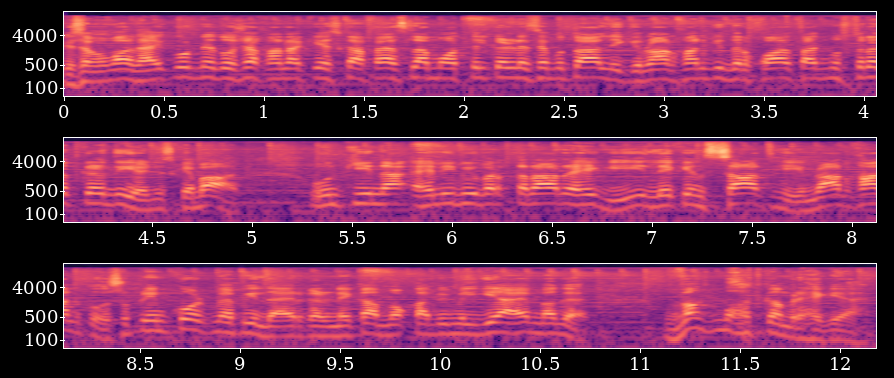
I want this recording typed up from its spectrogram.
इस्लामाबाद हाई कोर्ट ने दोषाखाना केस का फैसला मुअत्तल करने से मुतालिक इमरान खान की दरख्वास्त आज मुस्तरद कर दी है, जिसके बाद उनकी नाअहली भी बरकरार रहेगी, लेकिन साथ ही इमरान खान को सुप्रीम कोर्ट में अपील दायर करने का मौका भी मिल गया है, मगर वक्त बहुत कम रह गया है।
